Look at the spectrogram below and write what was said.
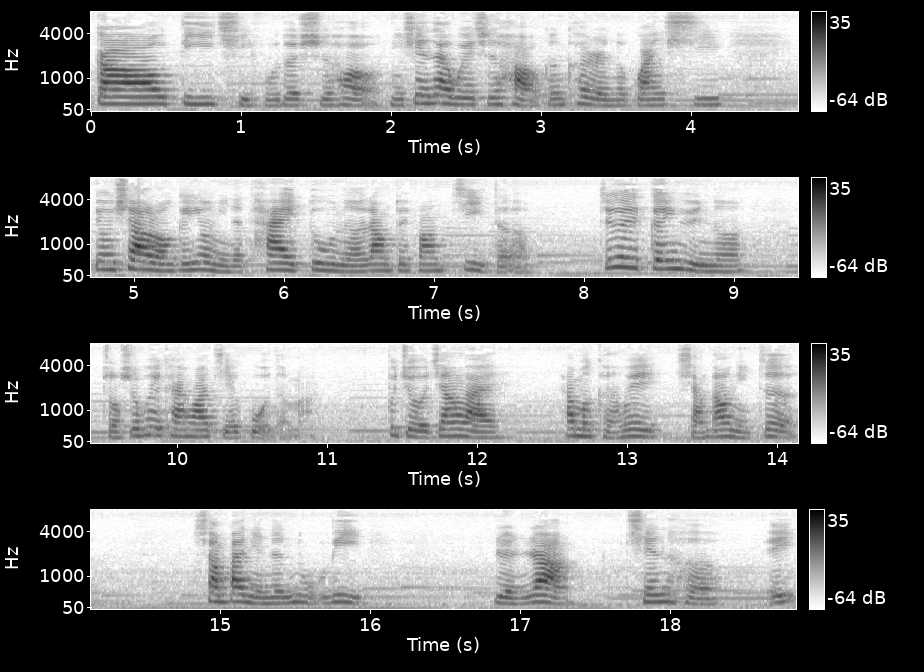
高低起伏的时候，你现在维持好跟客人的关系，用笑容跟用你的态度呢，让对方记得这个耕耘呢总是会开花结果的嘛。不久将来，他们可能会想到你这。上半年的努力、忍让、谦和，哎，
